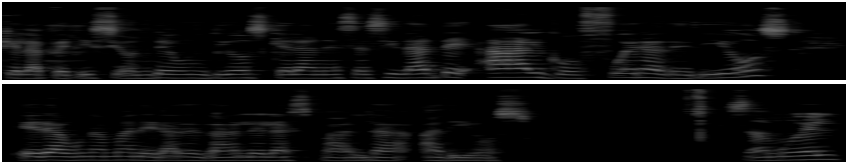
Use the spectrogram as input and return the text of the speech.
que la petición de un Dios, que la necesidad de algo fuera de Dios era una manera de darle la espalda a Dios. Samuel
